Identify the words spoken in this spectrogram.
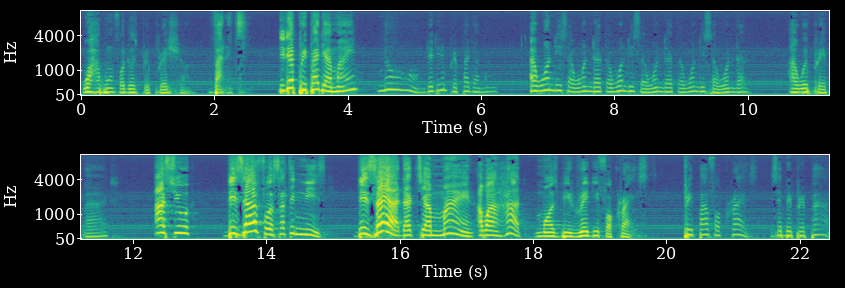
What happened for those preparation? Vanity. Did they prepare their mind? No, they didn't prepare their mind. I want this, I want that, I want this, I want that, I want this, I want that. Are we prepared? As you desire for certain needs, desire that your mind, our heart, must be ready for Christ. Prepare for Christ. He said, Be prepared.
